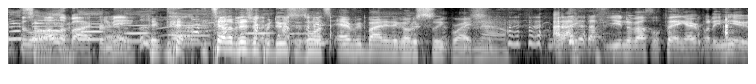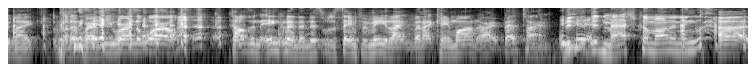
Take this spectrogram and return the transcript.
It's a lullaby for me. The, the television producers wants everybody to go to sleep right now. And I think that's a universal thing. Everybody knew, like, wherever you were in the world. I was in England, and this was the same for me. Like, when I came on, all right, bedtime. Did, did MASH come on in England? Uh,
